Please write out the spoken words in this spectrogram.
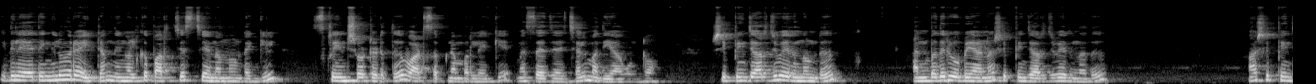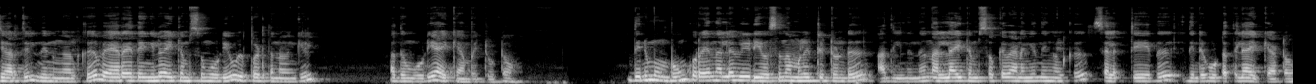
ഇതിലേതെങ്കിലും ഒരു ഐറ്റം നിങ്ങൾക്ക് പർച്ചേസ് ചെയ്യണമെന്നുണ്ടെങ്കിൽ സ്ക്രീൻഷോട്ട് എടുത്ത് വാട്സപ്പ് നമ്പറിലേക്ക് മെസ്സേജ് അയച്ചാൽ മതിയാകും കേട്ടോ ഷിപ്പിംഗ് ചാർജ് വരുന്നുണ്ട്. അൻപത് രൂപയാണ് ഷിപ്പിംഗ് ചാർജ് വരുന്നത്. ആ ഷിപ്പിംഗ് ചാർജിൽ നിങ്ങൾക്ക് വേറെ ഏതെങ്കിലും ഐറ്റംസും കൂടി ഉൾപ്പെടുത്തണമെങ്കിൽ അതും കൂടി അയക്കാൻ പറ്റും കേട്ടോ ഇതിനു മുമ്പും കുറേ നല്ല വീഡിയോസ് നമ്മൾ ഇട്ടിട്ടുണ്ട്. അതിൽ നിന്ന് നല്ല ഐറ്റംസൊക്കെ വേണമെങ്കിൽ നിങ്ങൾക്ക് സെലക്ട് ചെയ്ത് ഇതിന്റെ കൂട്ടത്തിൽ അയക്കാം കേട്ടോ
